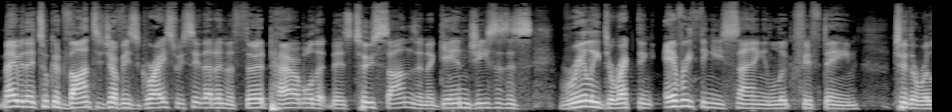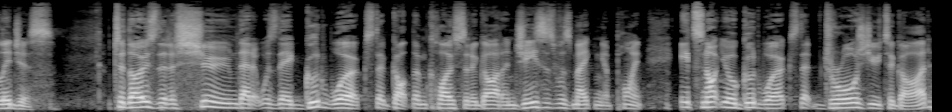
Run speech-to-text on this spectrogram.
maybe they took advantage of his grace. We see that in the third parable that there's two sons and again jesus is really directing everything he's saying in luke 15 to the religious to those that assumed that it was their good works that got them closer to god. And jesus was making a point. It's not your good works that draws you to god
